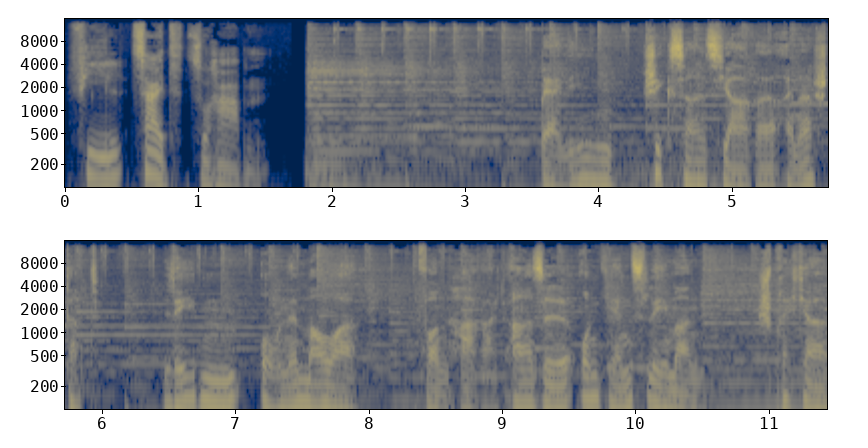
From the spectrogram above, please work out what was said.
viel Zeit zu haben. Berlin Schicksalsjahre einer Stadt. Leben ohne Mauer von Harald Asel und Jens Lehmann. Sprecher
